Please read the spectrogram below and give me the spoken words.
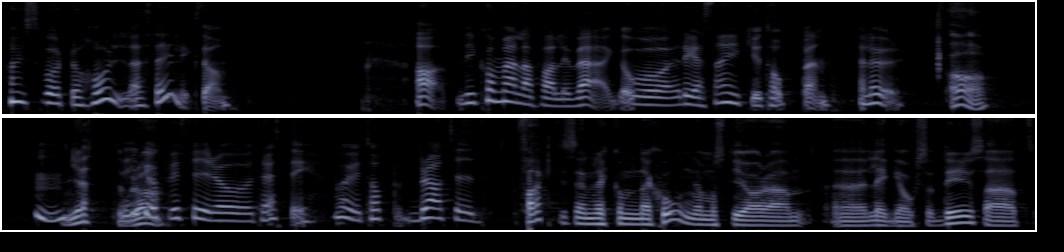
han har svårt att hålla sig liksom. Ja, vi kom i alla fall iväg och resan gick ju toppen, eller hur? Ja, Vi gick jättebra. upp vid 4.30. Det var ju topp. Bra tid. Faktiskt en rekommendation jag måste göra, äh, lägga också. Det är ju så här att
